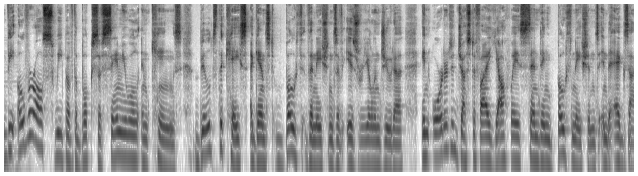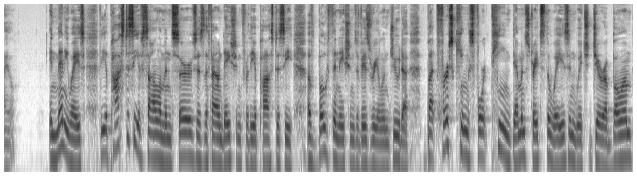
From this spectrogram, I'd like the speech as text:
The overall sweep of the books of Samuel and Kings builds the case against both the nations of Israel and Judah in order to justify Yahweh's sending both nations into exile. In many ways, the apostasy of Solomon serves as the foundation for the apostasy of both the nations of Israel and Judah, but 1 Kings 14 demonstrates the ways in which Jeroboam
